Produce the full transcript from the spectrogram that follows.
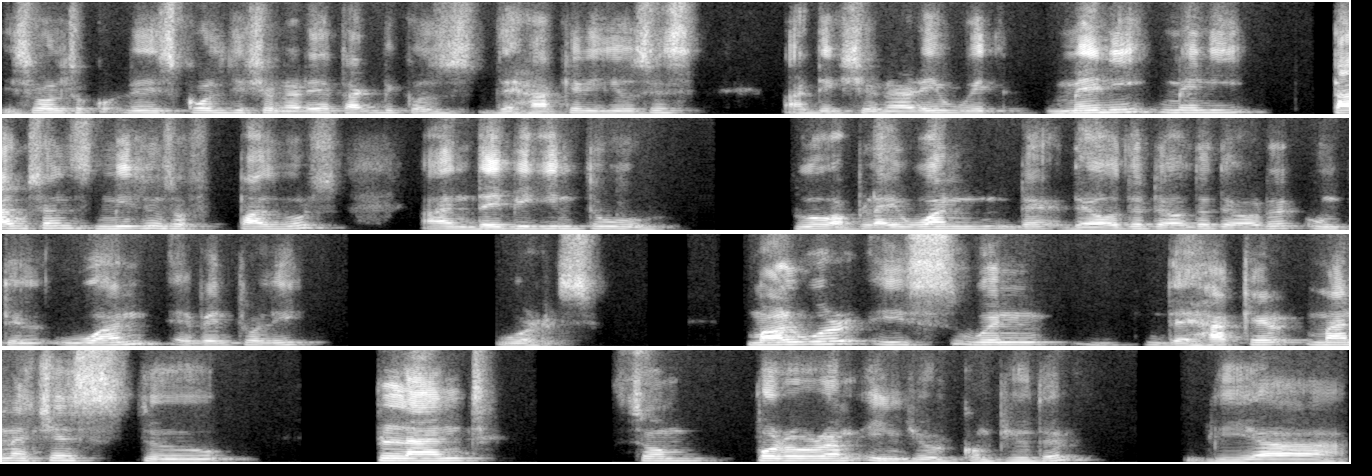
It's also it's called dictionary attack because the hacker uses a dictionary with many, many thousands, millions of passwords, and they begin to, to apply one, the, the other, the other, the other, until one eventually works. Malware is when the hacker manages to plant some program in your computer via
